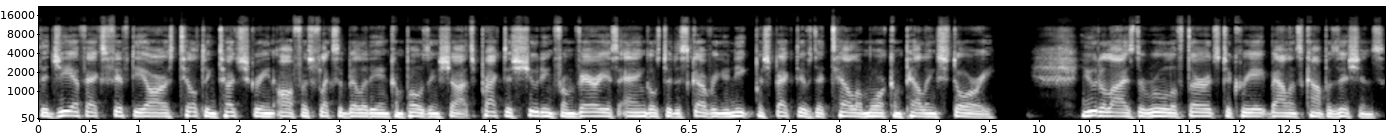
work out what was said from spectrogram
The GFX 50R's tilting touchscreen offers flexibility in composing shots. Practice shooting from various angles to discover unique perspectives that tell a more compelling story. Utilize the rule of thirds to create balanced compositions.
